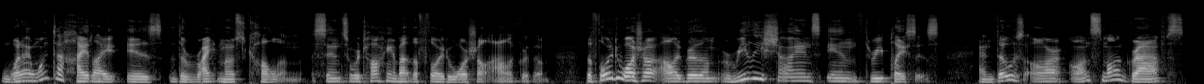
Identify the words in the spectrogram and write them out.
What I want to highlight is the rightmost column, since we're talking about the Floyd-Warshall algorithm. The Floyd-Warshall algorithm really shines in three places, and those are on small graphs,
